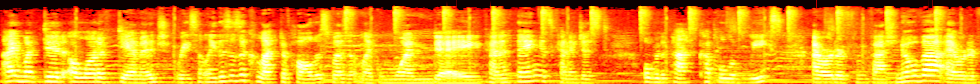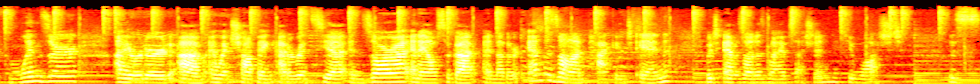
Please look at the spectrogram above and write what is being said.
I did a lot of damage recently. This is a collective haul. This wasn't like one day kind of thing. It's kind of just over the past couple of weeks. I ordered from Fashion Nova, I ordered from Windsor, I ordered, um, I went shopping at Aritzia and Zara, and I also got another Amazon package in, which Amazon is my obsession. If you watched this,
